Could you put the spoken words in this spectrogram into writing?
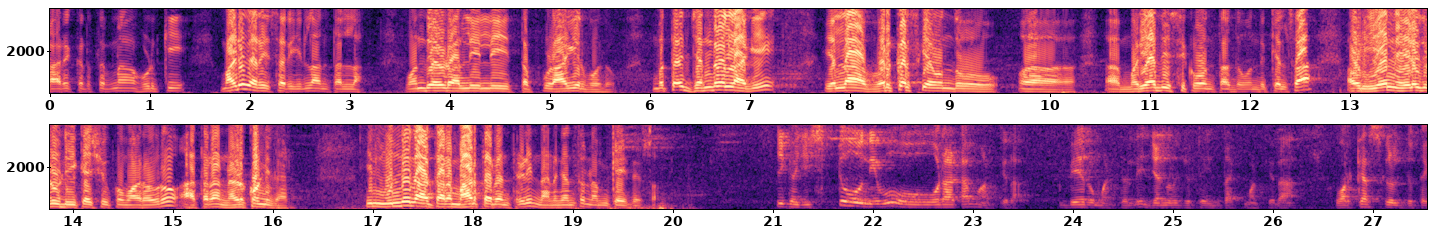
ಕಾರ್ಯಕರ್ತರನ್ನ ಹುಡುಕಿ ಮಾಡಿದ್ದಾರೆ ಸರಿ, ಇಲ್ಲ ಅಂತಲ್ಲ. ಒಂದೆರಡು ಅಲ್ಲಿ ಇಲ್ಲಿ ತಪ್ಪುಗಳು ಆಗಿರ್ಬೋದು. ಮತ್ತು ಜನರಲ್ ಆಗಿ ಎಲ್ಲ ವರ್ಕರ್ಸ್ಗೆ ಒಂದು ಮರ್ಯಾದೆ ಸಿಕ್ಕುವಂಥದ್ದು ಒಂದು ಕೆಲಸ. ಅವ್ರು ಏನು ಹೇಳಿದರು ಡಿ ಕೆ ಶಿವಕುಮಾರ್ ಅವರು, ಆ ಥರ ನಡ್ಕೊಂಡಿದ್ದಾರೆ. ಇನ್ನು ಮುಂದೆ ಆ ಥರ ಮಾಡ್ತಾರೆ ಅಂಥೇಳಿ ನನಗಂತೂ ನಂಬಿಕೆ ಇದೆ ಸ್ವಾಮಿ. ಈಗ ಇಷ್ಟು ನೀವು ಓಡಾಟ ಮಾಡ್ತೀರಾ? ಬೇರು ಮಟ್ಟದಲ್ಲಿ ಜನರ ಜೊತೆ ಇಂಟ್ರಾಕ್ಟ್ ಮಾಡ್ತೀರಾ? ವರ್ಕರ್ಸ್ಗಳ ಜೊತೆ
